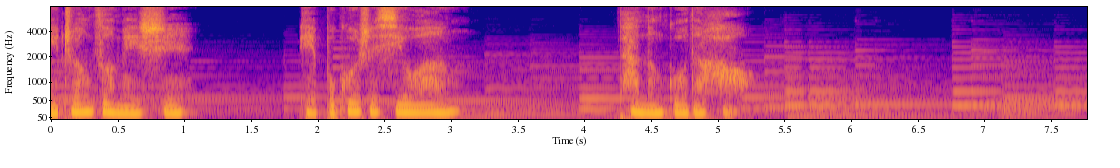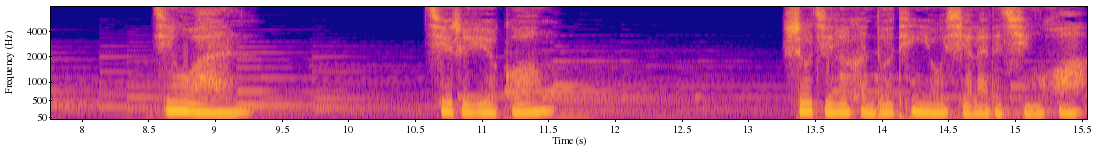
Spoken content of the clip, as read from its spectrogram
你装作没事，也不过是希望他能过得好。今晚借着月光，收集了很多听友写来的情话，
